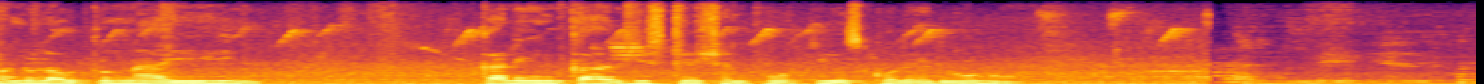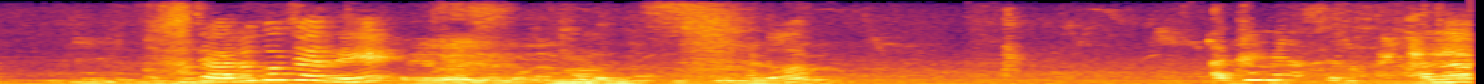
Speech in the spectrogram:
పనులు అవుతున్నాయి కానీ ఇంకా రిజిస్ట్రేషన్ పూర్తి చేసుకోలేదు. జరుగు హలో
